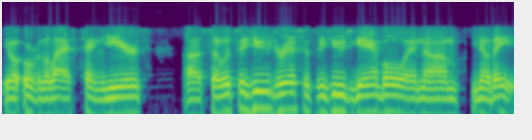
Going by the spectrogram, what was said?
you know, over the last ten years. Uh, so it's a huge risk. It's a huge gamble, and um, you know, they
